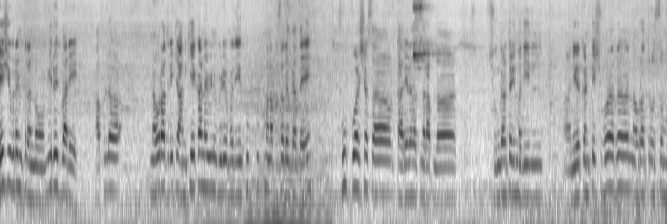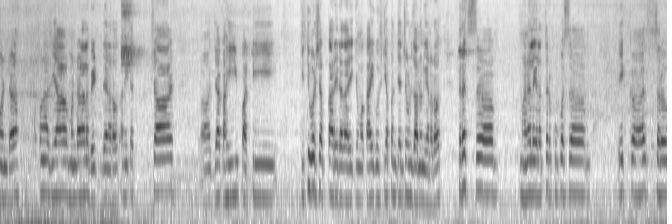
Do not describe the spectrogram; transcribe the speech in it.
जय शिवराय मित्रांनो मी रोहित बारे. आपलं नवरात्रीच्या आणखी एका नवीन व्हिडिओमध्ये खूप खूप मनापासून स्वागत करत. आहे खूप वर्ष असं कार्यरत असणार आपलं शृंगारतळीमधील निळकंठेश्वर नवरात्रोत्सव मंडळ. आपण आज या मंडळाला भेट देणार आहोत आणि त्याच्या ज्या काही पार्टी किती वर्ष कार्यरत आहे किंवा काही गोष्टी आपण त्यांच्याकडून जाणून घेणार आहोत. खरंच म्हणायला गेलं तर खूपच एक सर्व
